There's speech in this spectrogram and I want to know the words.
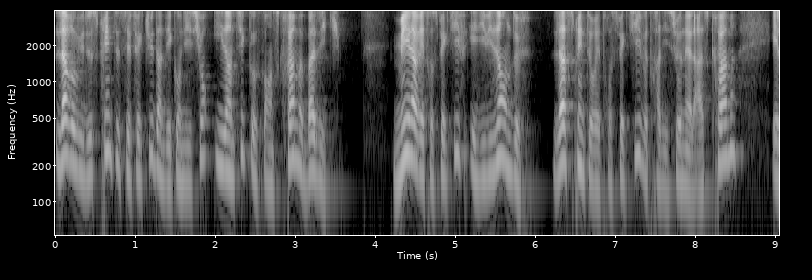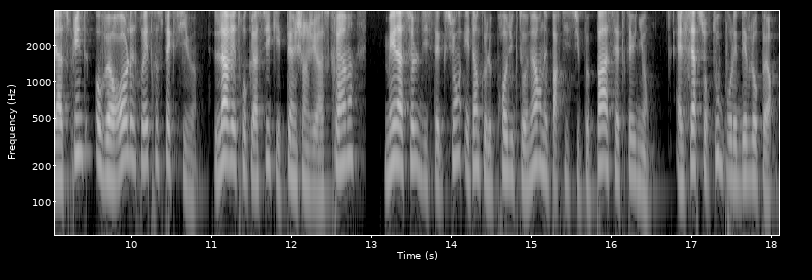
La revue de sprint s'effectue dans des conditions identiques qu'en Scrum basique. Mais la rétrospective est divisée en deux. La sprint rétrospective traditionnelle à Scrum et la sprint overall rétrospective. La rétro classique est inchangée à Scrum, mais la seule distinction étant que le product owner ne participe pas à cette réunion. Elle sert surtout pour les développeurs.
